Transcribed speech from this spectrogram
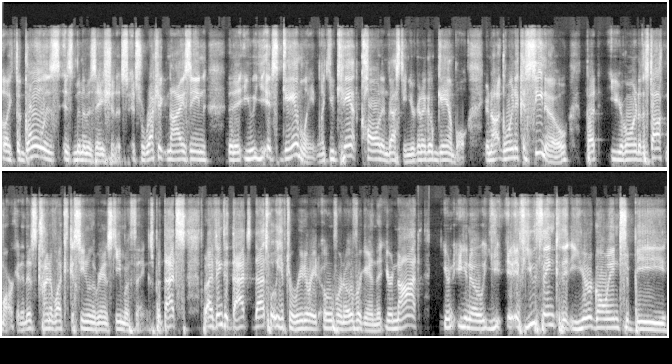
like the goal is is minimization. It's it's recognizing that it, you it's gambling. Like you can't call it investing. You're going to go gamble. You're not going to casino but you're going to the stock market. And it's kind of like a casino in the grand scheme of things. But that's but i think that that's that's what we have to reiterate over and over again that you're not you you know you, if you think that you're going to be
